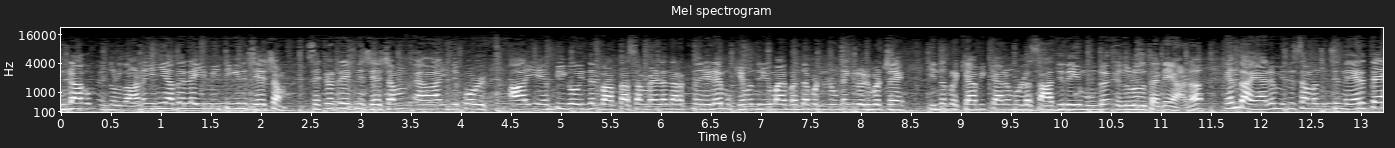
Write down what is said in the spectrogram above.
ഉണ്ടാകും എന്നുള്ളതാണ്. ഇനി അതല്ല ഈ മീറ്റിംഗിന് ശേഷം സെക്രട്ടേറിയറ്റിന് ശേഷം ഇതിപ്പോൾ എം വി ഗോവിന്ദൻ വാർത്താ സമ്മേളനം നടക്കുന്നതിനിടെ മുഖ്യമന്ത്രിയുമായി ബന്ധപ്പെട്ടിട്ടുണ്ടെങ്കിൽ ഒരുപക്ഷെ ഇന്ന് പ്രഖ്യാപിക്കാനുമുള്ള സാധ്യതയുമുണ്ട് എന്നുള്ളത് തന്നെയാണ്. എന്തായാലും ഇത് സംബന്ധിച്ച് നേരത്തെ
